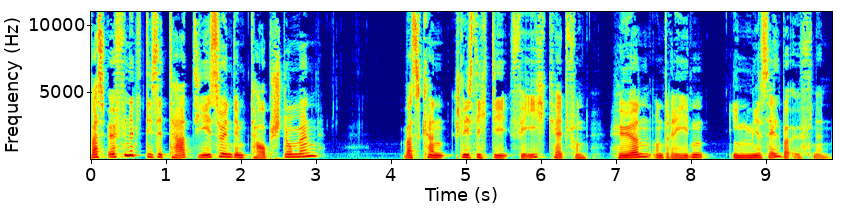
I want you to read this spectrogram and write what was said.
Was öffnet diese Tat Jesu in dem Taubstummen? Was kann schließlich die Fähigkeit von Hören und Reden in mir selber öffnen?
